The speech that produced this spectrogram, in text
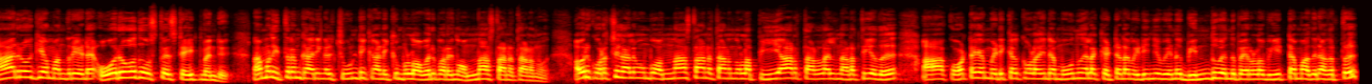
ആരോഗ്യ മന്ത്രിയുടെ ഓരോ ദിവസത്തെ സ്റ്റേറ്റ്മെന്റ് നമ്മൾ ഇത്തരം കാര്യങ്ങൾ ചൂണ്ടിക്കാണിക്കുമ്പോൾ അവർ പറയുന്ന ഒന്നാം സ്ഥാനത്താണെന്ന്. അവർ കുറച്ചു കാലം മുമ്പ് ഒന്നാം സ്ഥാനത്താണെന്നുള്ള പി ആർ തള്ളൽ നടത്തിയത് ആ കോട്ടയം മെഡിക്കൽ കോളേജിന്റെ മൂന്ന് നില കെട്ടിടം ഇടിഞ്ഞു വീണ് ബിന്ദു എന്ന് പേരുള്ള വീട്ടമ്മ അതിനകത്ത്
